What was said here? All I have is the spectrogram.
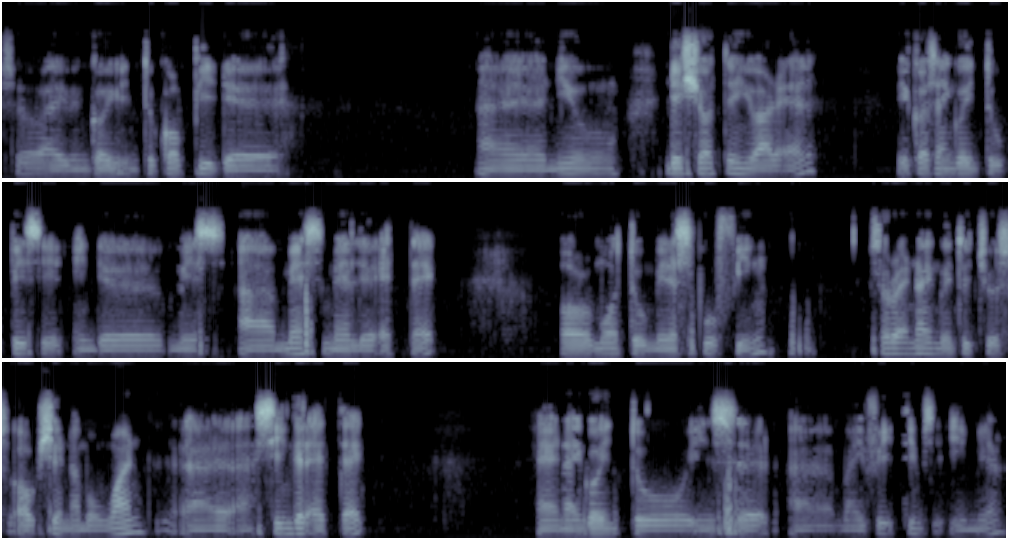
So I'm going to copy the uh, new the shortened URL because I'm going to paste it in the mass, uh, mass mailer attack or more to mail spoofing. So right now I'm going to choose option number one uh, single attack. And I'm going to insert uh, my victim's email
